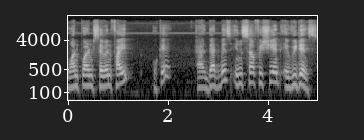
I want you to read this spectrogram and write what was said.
1.75 okay, and that means insufficient evidence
